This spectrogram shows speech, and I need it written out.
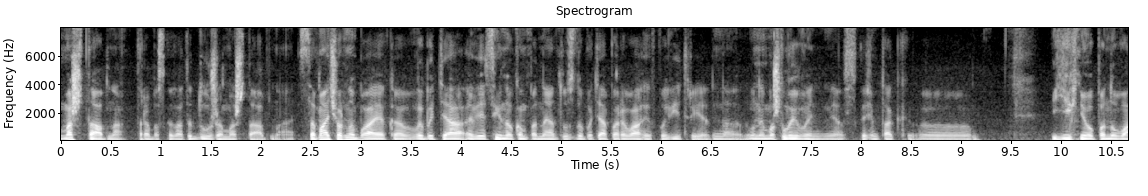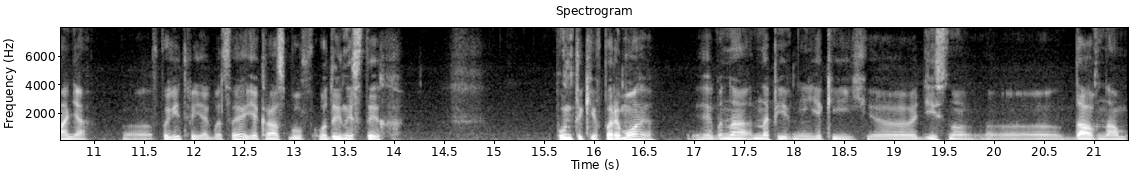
масштабна, треба сказати, дуже масштабна. Сама Чорнобаївка, вибиття авіаційного компоненту, здобуття переваги в повітрі, унеможливлення, скажімо так, е, їхнього панування в повітрі, якби це якраз був один із тих пунктиків перемоги, якби на, на півдні, який е, дійсно е, дав нам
